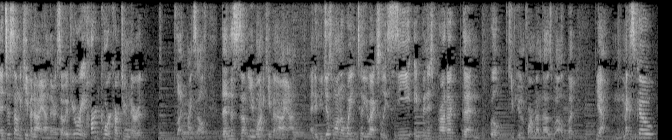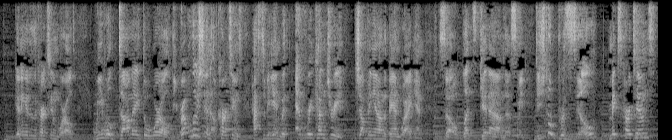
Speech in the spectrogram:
It's just something to keep an eye on there. So if you're a hardcore cartoon nerd, like myself, then this is something you want to keep an eye on. And if you just want to wait until you actually see a finished product, then we'll keep you informed on that as well. But yeah, Mexico, getting into the cartoon world, we will dominate the world. The revolution of cartoons has to begin with every country jumping in on the bandwagon. So let's get in on this. I mean, did you know Brazil makes cartoons?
